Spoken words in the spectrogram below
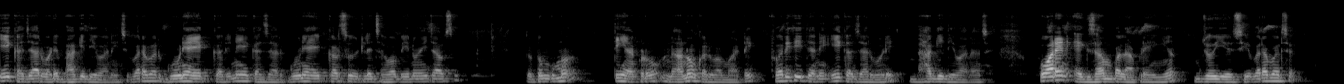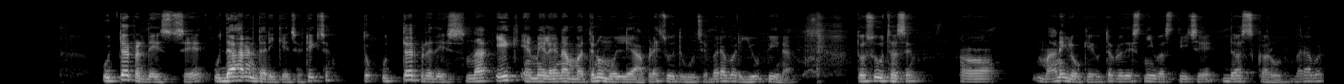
એક હજાર વડે ભાગી દેવાની છે. બરાબર? ગુણ્યા એક કરીને એક હજાર. ગુણ્યા એક કરશો એટલે જવાબ એનો જ આવશે. તો ટૂંકમાં તે આંકડો નાનો કરવા માટે ફરીથી તેને એક હજાર વડે ભાગી દેવાના છે. ફોર એન એક્ઝામ્પલ આપણે અહીંયા જોઈએ છીએ. બરાબર છે? ઉત્તર પ્રદેશ છે, ઉદાહરણ તરીકે છે, ઠીક છે? તો ઉત્તર પ્રદેશના એક એમએલએના મતનું મૂલ્ય આપણે શોધવું છે, બરાબર? યુપીના તો શું થશે? માની લો કે ઉત્તર પ્રદેશની વસ્તી છે દસ કરોડ, બરાબર?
